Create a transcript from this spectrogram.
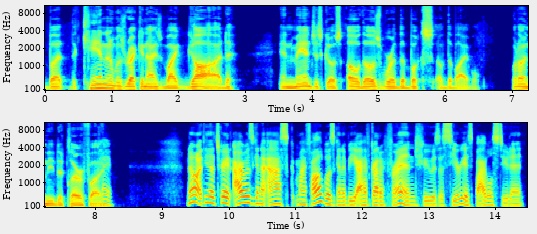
But the canon was recognized by God, and man just goes, oh, those were the books of the Bible. What do I need to clarify? Okay. No, I think that's great. I was going to ask, my follow up was going to be I've got a friend who is a serious Bible student,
